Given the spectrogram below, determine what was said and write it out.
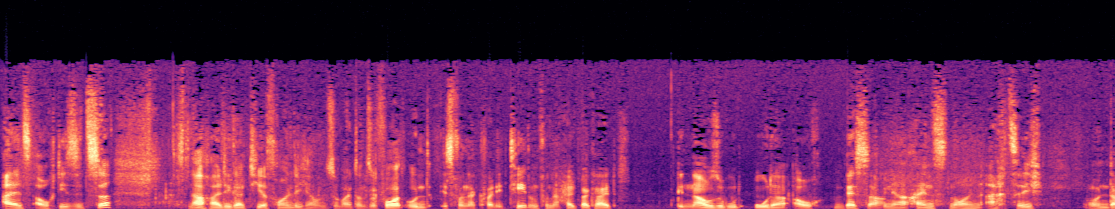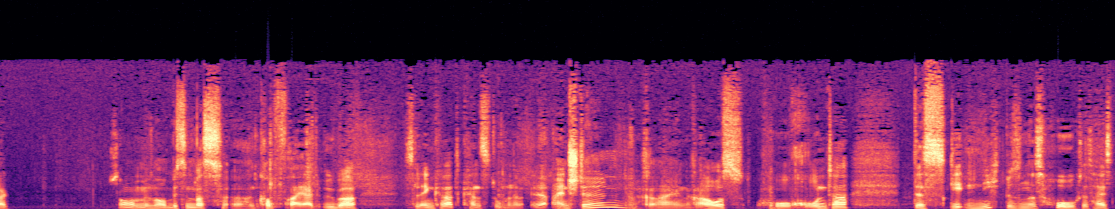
als auch die Sitze. Ist nachhaltiger, tierfreundlicher und so weiter und so fort. Und ist von der Qualität und von der Haltbarkeit genauso gut oder auch besser. Ich bin ja 1,89 und da so, wir noch ein bisschen was äh, an Kopffreiheit über. Das Lenkrad kannst du einstellen, rein, raus, hoch, runter. Das geht nicht besonders hoch. Das heißt,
